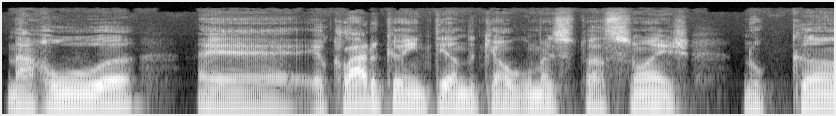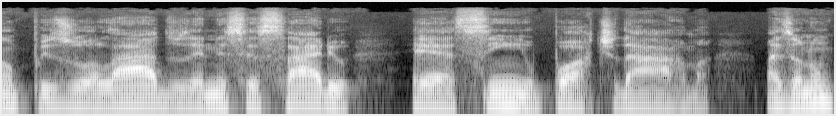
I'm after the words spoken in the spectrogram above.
na rua. É, é claro que eu entendo que em algumas situações, no campo, isolados, é necessário é, sim, o porte da arma. Mas eu não,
